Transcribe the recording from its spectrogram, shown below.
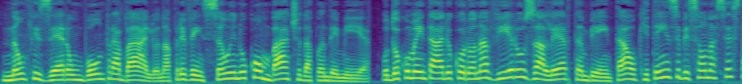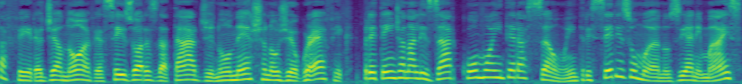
não fizeram um bom trabalho na prevenção e no combate da pandemia. O documentário Coronavírus Alerta Ambiental, que tem exibição na sexta-feira, dia 9, às 6 horas da tarde, no National Geographic, pretende analisar como a interação entre seres humanos e animais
